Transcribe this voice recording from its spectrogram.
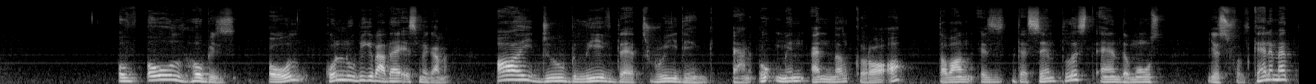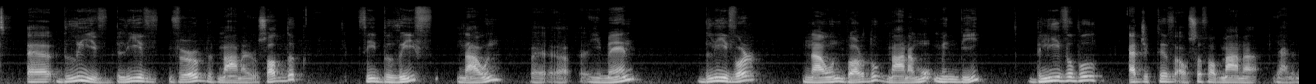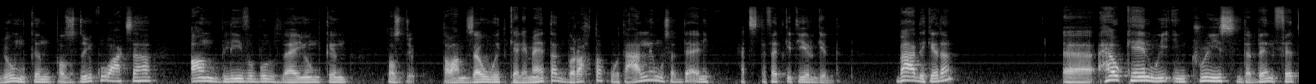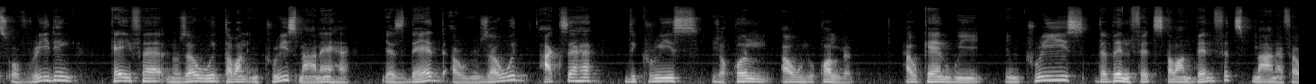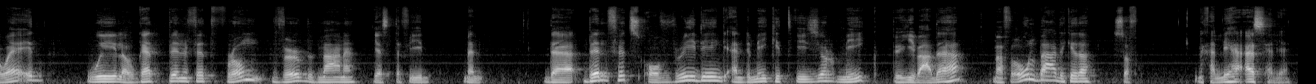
Of all hobbies all كله بيجي بعدها اسم جمع. I do believe that reading يعني أؤمن أن القراءة طبعا is the simplest and the most useful. كلمة uh, believe believe verb بمعنى يصدق. في belief noun uh, إيمان. Believer noun برضو بمعنى مؤمن بيه. Believable adjective أو صفة بمعنى يعني يمكن تصديقه وعكسها unbelievable لا يمكن تصديقه. طبعا زود كلماتك براحتك وتعلم وصدقني هتستفاد كتير جدا. بعد كده uh, how can we increase the benefits of reading كيف نزود طبعا increase معناها يزداد أو يزود عكسها decrease يقل أو يقلل how can we increase the benefits طبعا benefits بمعنى فوائد ولو جت benefit from verb بمعنى يستفيد منه the benefits of reading and make it easier make بيجي بعدها مفعول بعد كده صفة نخليها أسهل يعني.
